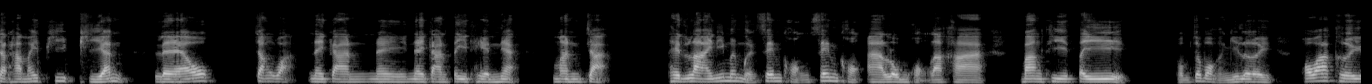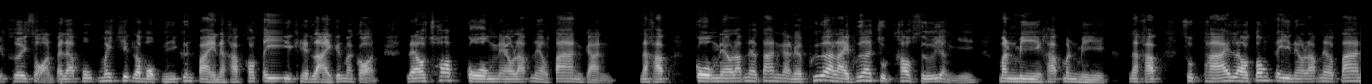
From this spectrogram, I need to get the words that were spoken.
จะทำให้พี่เพี้ยนแล้วจังหวะในการในในการตีเทนเนี่ยมันจะเทนไลน์นี่มันเหมือนเส้นของเส้นของอารมณ์ของราคา บางทีตี ผมจะบอกอย่างนี้เลย เพราะว่าเคยเคยสอนไปแล้วปุ๊บไม่คิดระบบนี้ขึ้นไปนะครับเขาตีเทนไลน์ขึ้นมาก่อน แล้วชอบโกงแนวรับแนวต้านกัน นะครับโกงแนวรับแนวต้านกันเนี่ยเพื่ออะไรเพื่อจุดเข้าซื้ออย่างนี้ มันมีครับมันมีนะครับ สุดท้ายเราต้องตีแนวรับแนวต้าน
